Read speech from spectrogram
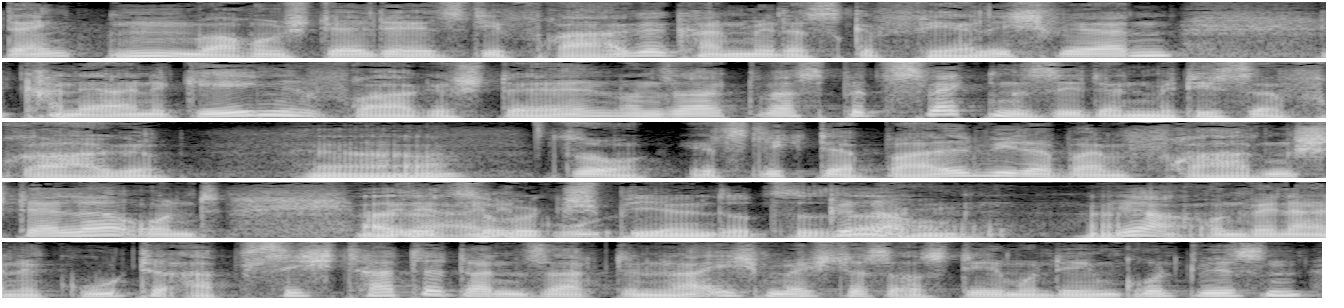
denkt, hm, warum stellt er jetzt die Frage, kann mir das gefährlich werden, kann er eine Gegenfrage stellen und sagt, was bezwecken Sie denn mit dieser Frage? Ja. So, jetzt liegt der Ball wieder beim Fragensteller und also zurückspielen sozusagen. Genau. Ja. ja. und wenn er eine gute Absicht hatte, dann sagte, na, ich möchte das aus dem und dem Grund wissen.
